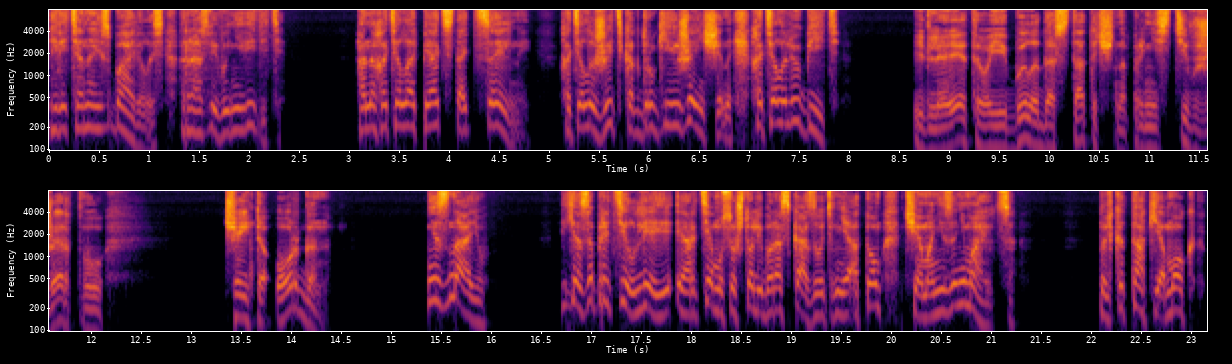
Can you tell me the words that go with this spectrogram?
И ведь она избавилась, разве вы не видите? Она хотела опять стать цельной, хотела жить, как другие женщины, хотела любить. И для этого ей было достаточно принести в жертву чей-то орган? Не знаю. Я запретил Лее и Артемусу что-либо рассказывать мне о том, чем они занимаются. Только так я мог...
